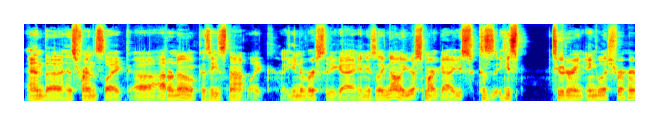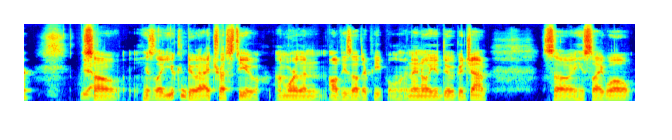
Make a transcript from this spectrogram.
And uh, his friend's like, uh, I don't know, because he's not like a university guy. And he's like, No, you're a smart guy. Because he's tutoring English for her. Yeah. So he's like, You can do it. I trust you. I'm more than all these other people. And I know you do a good job. So he's like, Well,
